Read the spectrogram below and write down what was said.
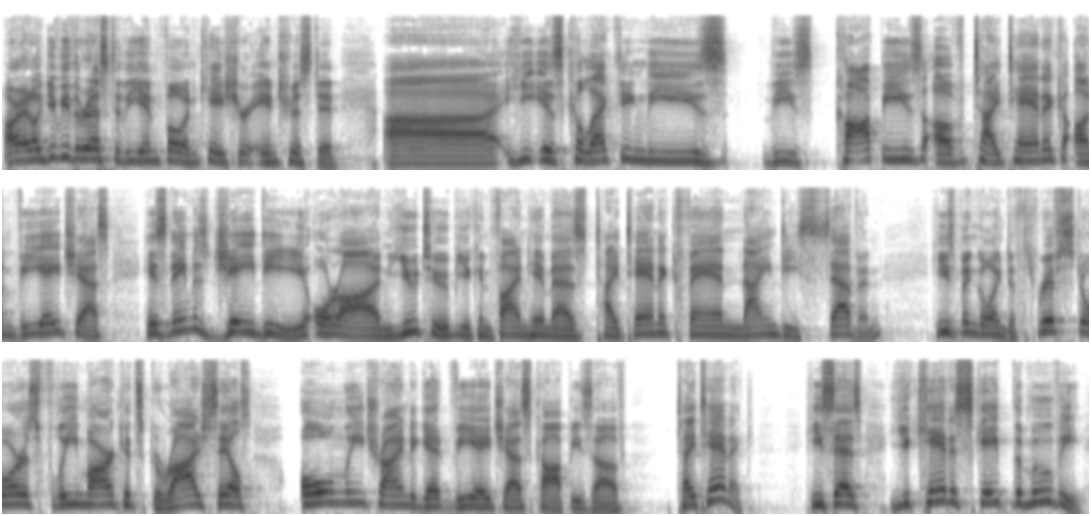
All right, I'll give you the rest of the info in case you're interested. Uh, he is collecting these these copies of Titanic on VHS. His name is JD, or on YouTube you can find him as Titanic Fan 97. He's been going to thrift stores, flea markets, garage sales, only trying to get VHS copies of Titanic. He says you can't escape the movie.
